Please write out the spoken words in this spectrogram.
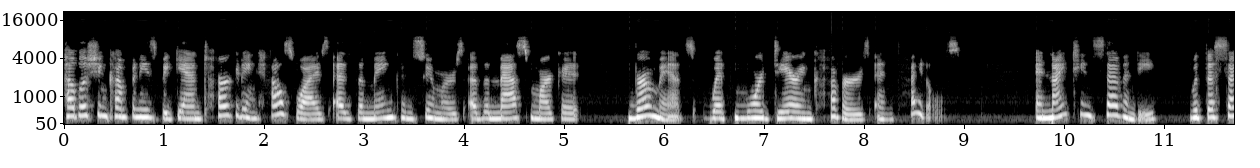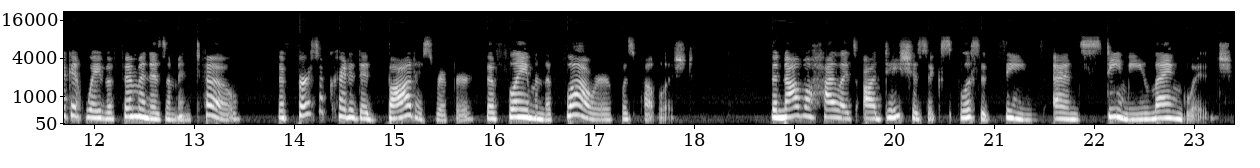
Publishing companies began targeting housewives as the main consumers of the mass market romance with more daring covers and titles. In 1970, with the second wave of feminism in tow, the first accredited bodice ripper, The Flame and the Flower, was published. The novel highlights audacious explicit scenes and steamy language.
